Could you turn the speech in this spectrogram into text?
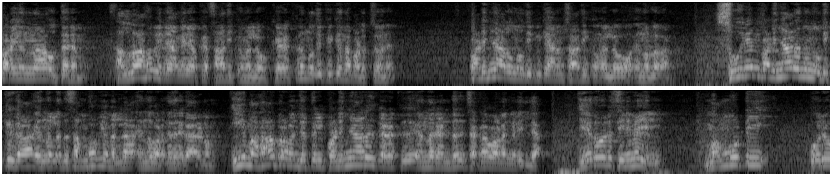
പറയുന്ന ഉത്തരം അള്ളാഹുവിന് അങ്ങനെയൊക്കെ സാധിക്കുമല്ലോ? കിഴക്ക് നുദിപ്പിക്കുന്ന പടച്ചവന് പടിഞ്ഞാറ് നുദിപ്പിക്കാനും സാധിക്കുമല്ലോ എന്നുള്ളതാണ്. സൂര്യൻ പടിഞ്ഞാറ് നിന്ന് ഉദിക്കുക എന്നുള്ളത് സംഭവ്യമല്ല എന്ന് പറഞ്ഞതിന് കാരണം ഈ മഹാപ്രപഞ്ചത്തിൽ പടിഞ്ഞാറ് കിഴക്ക് എന്ന രണ്ട് ചക്രവാളങ്ങളില്ല. ഏതോ ഒരു സിനിമയിൽ മമ്മൂട്ടി ഒരു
